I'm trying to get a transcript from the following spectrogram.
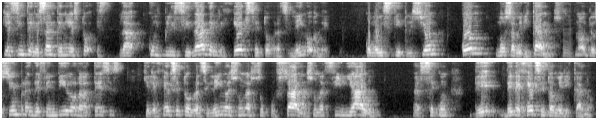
que es interesante en esto? Es la complicidad del ejército brasileño de, como institución con los americanos. Mm. ¿no? Yo siempre he defendido la tesis que el ejército brasileño es una sucursal, es una filial de, del ejército americano.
